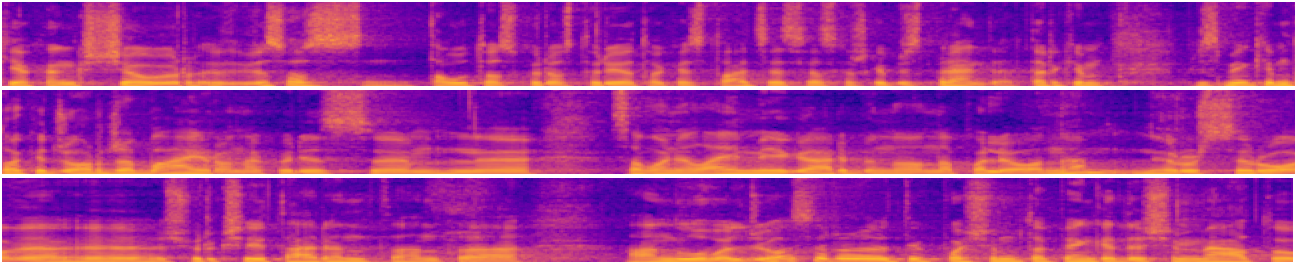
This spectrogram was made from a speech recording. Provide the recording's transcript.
kiek anksčiau ir visos tautos, kurios turėjo tokias situacijas, jas kažkaip išsprendė. Tarkim, prisiminkim tokį Džordžą Byroną, kuris savo nelaimėje garbino Napoleoną ir užsirovė, e, širkščiai tariant, ant anglų valdžios ir tik po 150 metų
